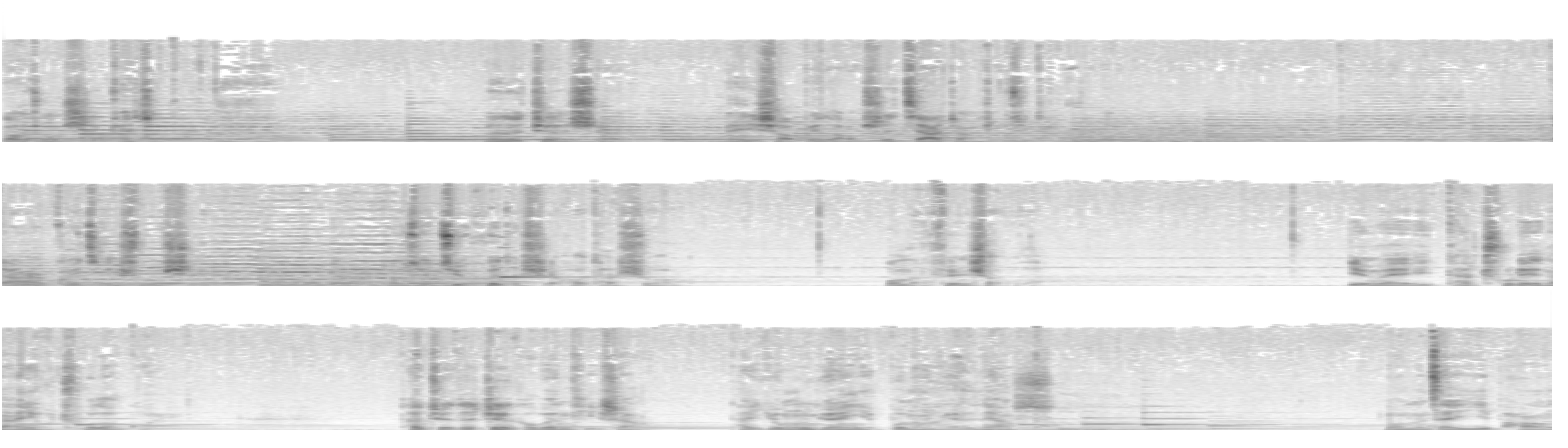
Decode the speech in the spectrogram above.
高中时开始谈为了这事儿，没少被老师、家长找去谈话。大二快结束时，同学聚会的时候，她说：“我们分手了，因为她初恋男友出了轨。她觉得这个问题上，她永远也不能原谅他。”我们在一旁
